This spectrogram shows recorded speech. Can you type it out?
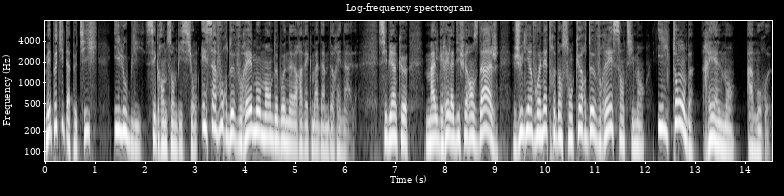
Mais petit à petit, il oublie ses grandes ambitions et savoure de vrais moments de bonheur avec Madame de Rênal. Si bien que, malgré la différence d'âge, Julien voit naître dans son cœur de vrais sentiments. Il tombe réellement amoureux.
